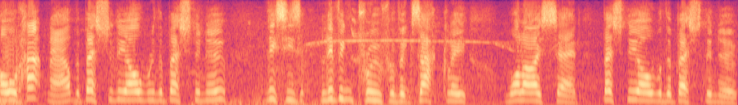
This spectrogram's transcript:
old hat now. The best of the old with the best of the new. This is living proof of exactly what I said. Best of the old with the best of the new.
